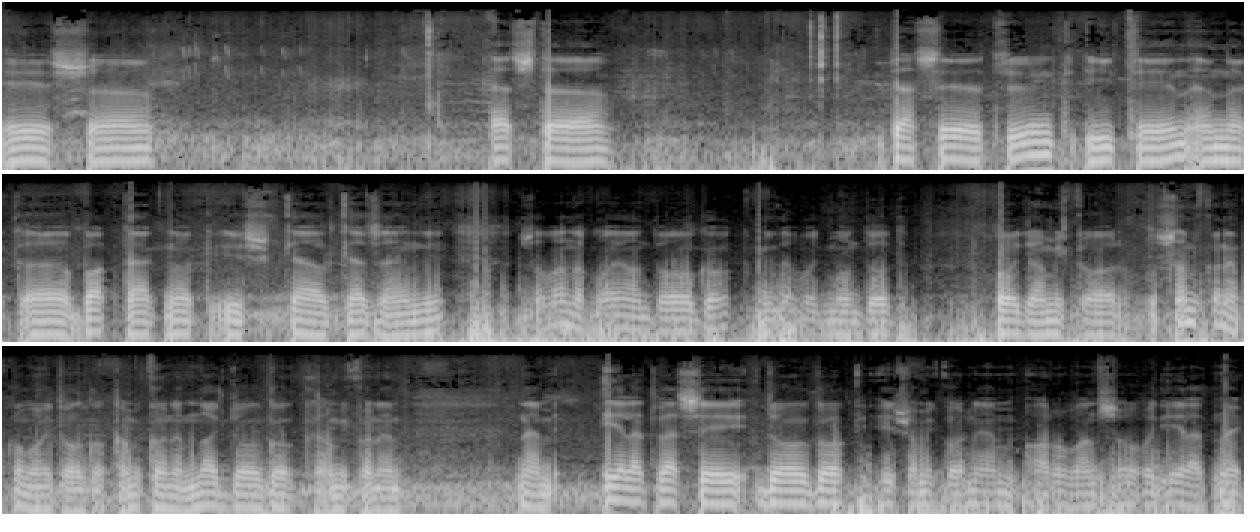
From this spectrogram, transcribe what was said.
és uh, ezt uh, beszéltünk itén, ennek a baktáknak is kell kezelni. Szóval vannak olyan dolgok, mint ahogy mondod, hogy amikor, most amikor nem komoly dolgok, amikor nem nagy dolgok, amikor nem, nem életveszély dolgok, és amikor nem arról van szó, hogy életnek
